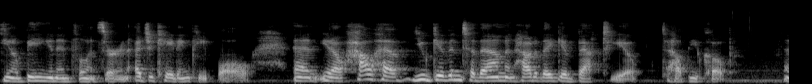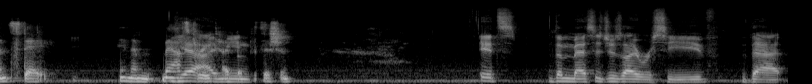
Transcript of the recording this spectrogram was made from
you know being an influencer and educating people, and you know how have you given to them, and how do they give back to you to help you cope and stay in a mastery yeah, type mean, of position? It's the messages I receive that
